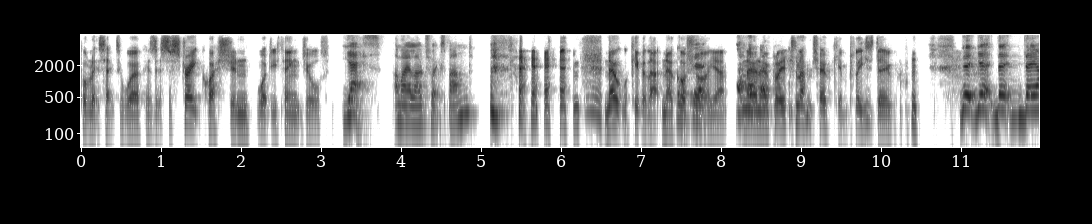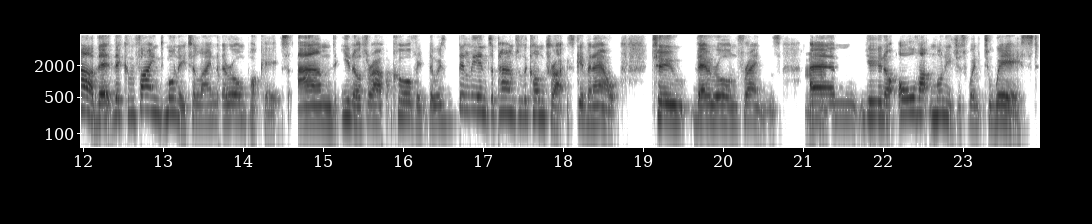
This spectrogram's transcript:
public sector workers? It's a straight question. What do you think, Jules? Yes. Am I allowed to expand? no, we'll keep it that. No, of course okay. you are. Yeah. No, no, please. No, I'm joking. Please do. they, yeah, they, they are. They, they can find money to line their own pockets. And, you know, throughout COVID, there was billions of pounds of the contracts given out to their own friends. Mm-hmm. Um, you know, all that money just went to waste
